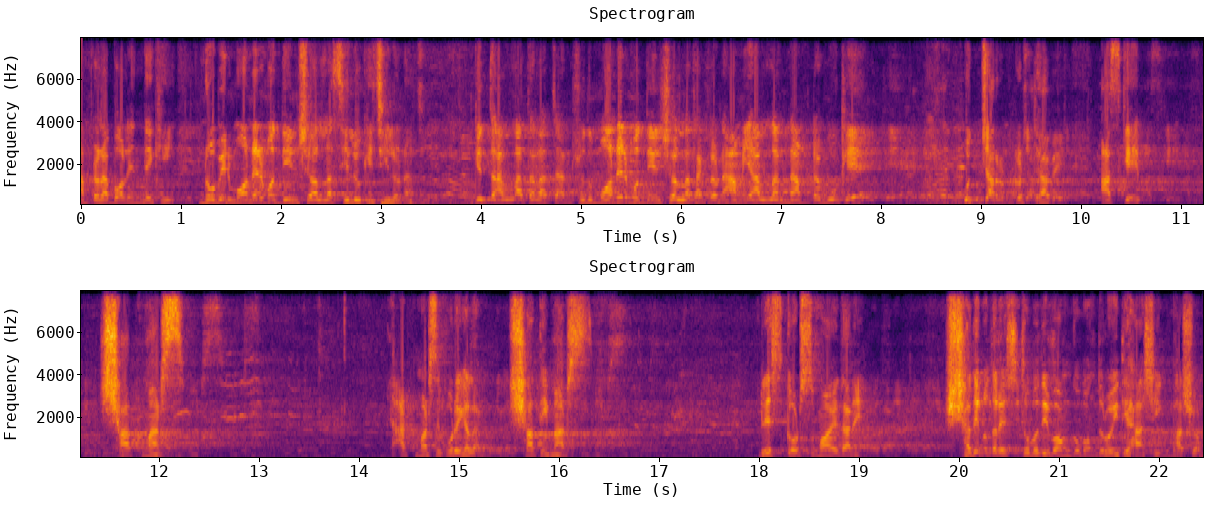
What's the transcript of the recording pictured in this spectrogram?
আপনারা বলেন দেখি নবীর মনের মধ্যে ইনশাল্লাহ ছিল কি ছিল না? কিন্তু আল্লাহ তালা চান শুধু মনের মধ্যে ইনশাল্লাহ থাকল না আমি আল্লাহর নামটা মুখে উচ্চারণ করতে হবে। আজকে সাত মার্চ। আট মার্চে পড়ে গেলাম, সাতই মার্চ। রেসকোর্স ময়দানে স্বাধীনতার স্থপতি বঙ্গবন্ধুর ঐতিহাসিক ভাষণ,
